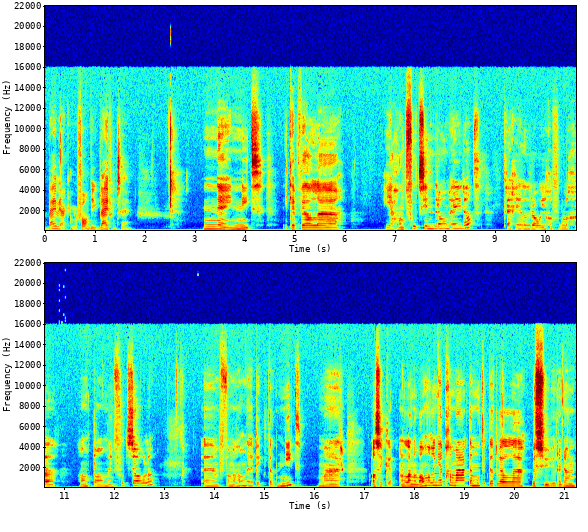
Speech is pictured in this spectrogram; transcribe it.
bijwerkingen van die blijvend zijn? Nee, niet. Ik heb wel eh ja, hand-voetsyndroom heet dat. Ik krijg hele rode gevoelige handpalmen en voetzolen. Van mijn handen heb ik dat niet. Maar als ik een lange wandeling heb gemaakt, dan moet ik dat wel eh besturen. Dan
